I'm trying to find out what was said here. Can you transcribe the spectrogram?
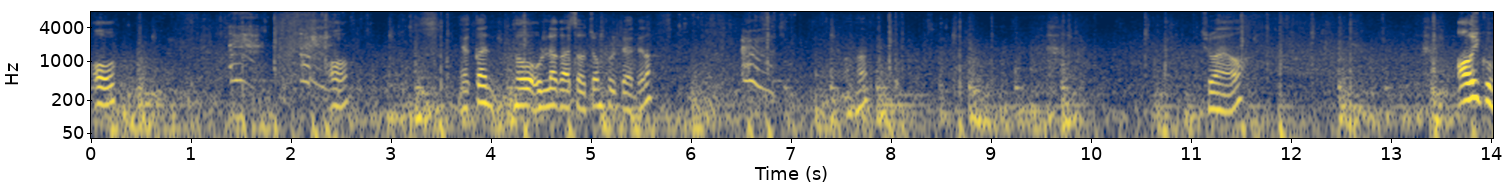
어? 어? 약간 더 올라가서 점프를 떠야 되나? 어허. 좋아요 아이고.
